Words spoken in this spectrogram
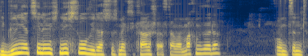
Die blühen jetzt hier nämlich nicht so, wie das das mexikanische öfter mal machen würde. Und sind,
